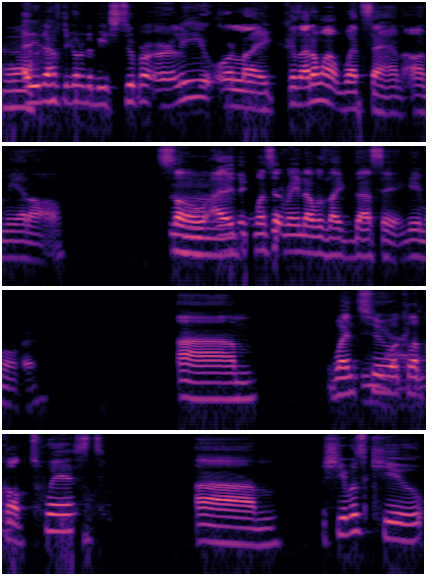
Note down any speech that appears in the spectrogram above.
Ugh. I either have to go to the beach super early or like because I don't want wet sand on me at all. So Mm. I think once it rained, I was like, "That's it, game over." Um, went to a club called Twist. Um, she was cute.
